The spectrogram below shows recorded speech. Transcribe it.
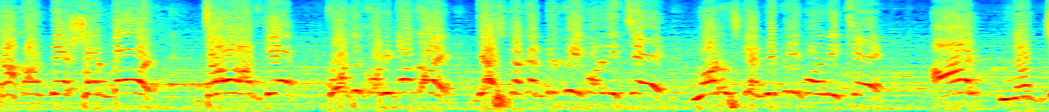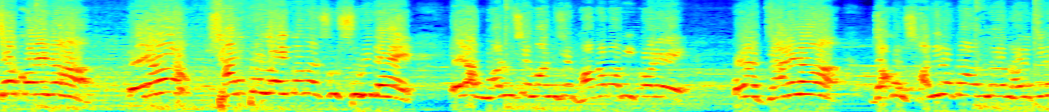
ডাকাতদের সর্দার যারা আজকে কোটি কোটি টাকায় দেশটাকে বিক্রি করে দিচ্ছে, মানুষকে বিক্রি করে দিচ্ছে। আর লজ্জা করে না, এরা সাম্প্রদায়িকতা সুশ্রুতি দেয় এরা মানুষে মানুষে ভাগাভাগি করে। ওরা জানে না যখন স্বাধীনতা আন্দোলন হয়েছিল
